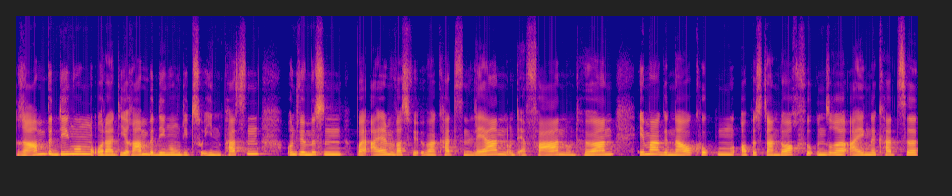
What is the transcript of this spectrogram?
Rahmenbedingungen oder die Rahmenbedingungen, die zu ihnen passen. Und wir müssen bei allem, was wir über Katzen lernen und erfahren und hören, immer genau gucken, ob es dann doch für unsere eigene Katze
